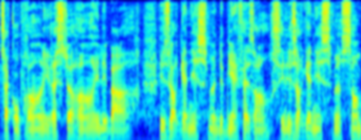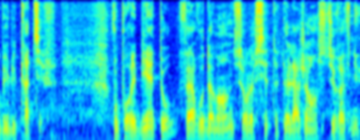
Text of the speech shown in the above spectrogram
Ça comprend les restaurants et les bars, les organismes de bienfaisance et les organismes sans but lucratif. Vous pourrez bientôt faire vos demandes sur le site de l'Agence du revenu.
